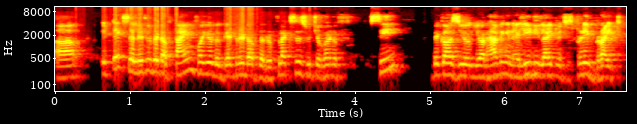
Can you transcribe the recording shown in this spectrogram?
uh, it takes a little bit of time for you to get rid of the reflexes which you're going to see because you, you're having an LED light which is pretty bright.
